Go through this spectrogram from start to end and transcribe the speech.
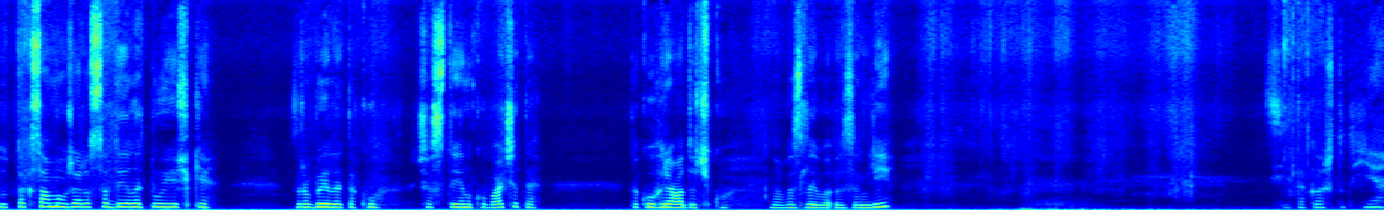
Тут так само вже розсадили туєчки. Зробили таку частинку, бачите? Таку грядочку навезли землі. Ці також тут є.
